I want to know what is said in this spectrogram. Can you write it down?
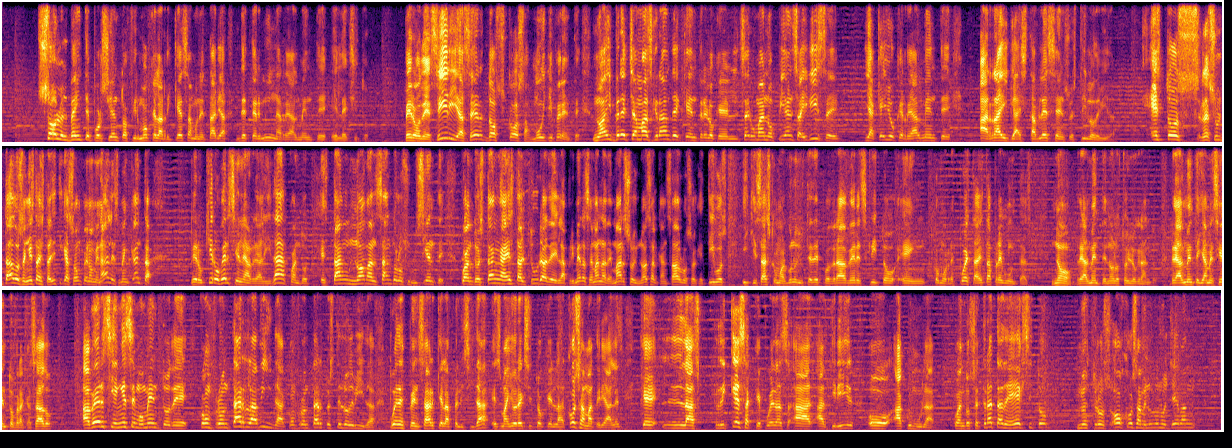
Solo el 20% afirmó que la riqueza monetaria determina realmente el éxito. Pero decir y hacer dos cosas muy diferentes. No hay brecha más grande que entre lo que el ser humano piensa y dice y aquello que realmente arraiga, establece en su estilo de vida. Estos resultados en estas estadísticas son fenomenales, me encanta pero quiero ver si en la realidad, cuando están no avanzando lo suficiente, cuando están a esta altura de la primera semana de marzo y no has alcanzado los objetivos y quizás como algunos de ustedes podrá haber escrito en, como respuesta a estas preguntas, no, realmente no lo estoy logrando, realmente ya me siento fracasado. A ver si en ese momento de confrontar la vida, confrontar tu estilo de vida, puedes pensar que la felicidad es mayor éxito que las cosas materiales, que las riquezas que puedas adquirir o acumular. Cuando se trata de éxito, nuestros ojos a menudo nos llevan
